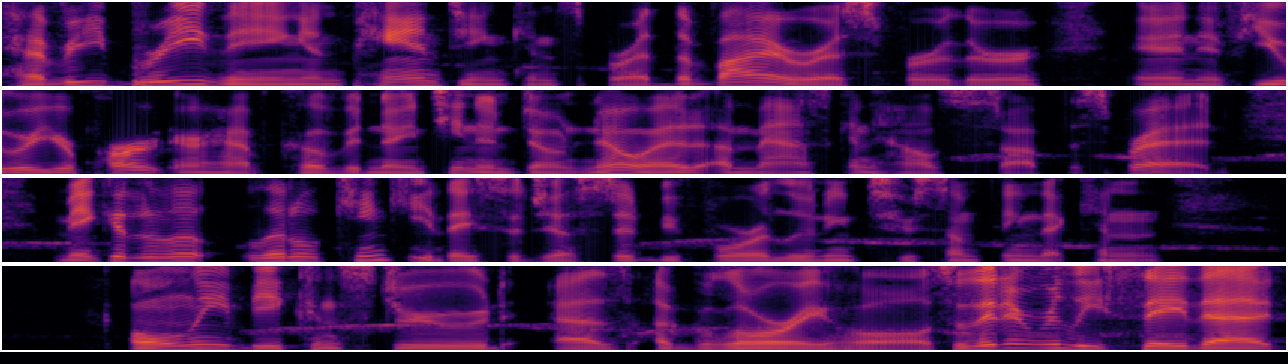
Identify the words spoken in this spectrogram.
Heavy breathing and panting can spread the virus further. And if you or your partner have COVID 19 and don't know it, a mask can help stop the spread. Make it a little kinky, they suggested, before alluding to something that can only be construed as a glory hole. So they didn't really say that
